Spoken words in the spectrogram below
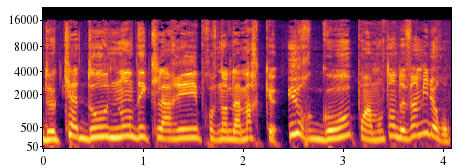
de cadeaux non déclarés provenant de la marque Urgo pour un montant de 20 000 euros.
